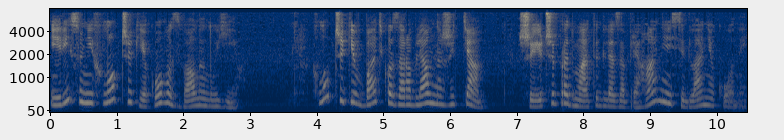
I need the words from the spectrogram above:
І ріс у ній хлопчик, якого звали Луї. Хлопчиків батько заробляв на життя, шиючи предмети для запрягання і сідлання коней.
